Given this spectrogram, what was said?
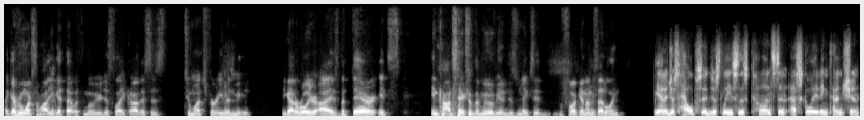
Like every once in a while, you get that with the movie. You're just like, oh, this is too much for even me. You got to roll your eyes. But there, it's in context of the movie, and just makes it fucking unsettling. Yeah, and it just helps. It just to this constant escalating tension.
